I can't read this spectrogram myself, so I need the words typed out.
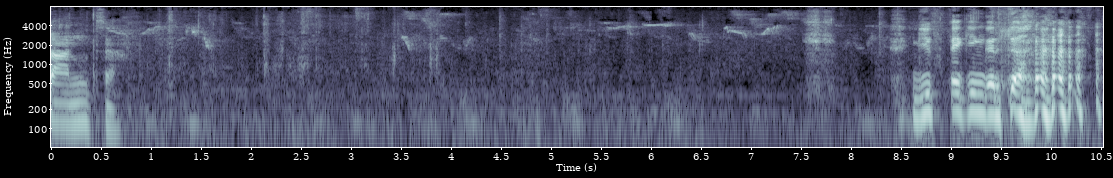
तानूचा. गिफ्ट पॅकिंग करता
